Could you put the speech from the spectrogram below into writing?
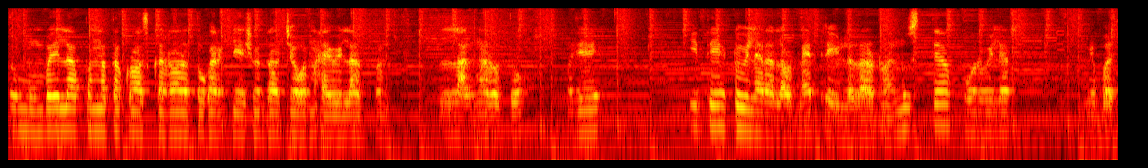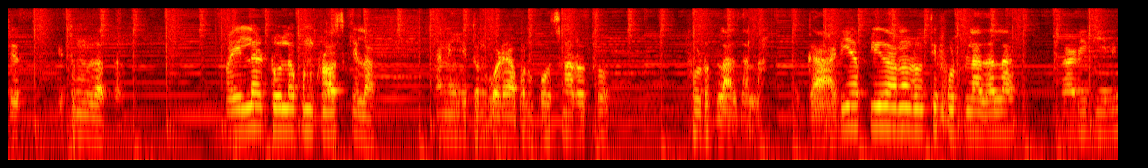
तो मुंबईला आपण आता क्रॉस करणार होतो कारण की यशवंतराव चव्हाण हायवेला आपण लागणार होतो. म्हणजे इथे टू व्हीलर अलाउड नाही थ्री व्हीलर अलाउड नाही. नुसत्या फोर व्हीलर आणि बसेस इथून जातात पहिला टोल आपण क्रॉस केला आणि इथून पुढे आपण पोहोचणार होतो फूड प्लाझाला गाडी आपली जाणार होती फूड प्लाझाला गाडी गेली.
